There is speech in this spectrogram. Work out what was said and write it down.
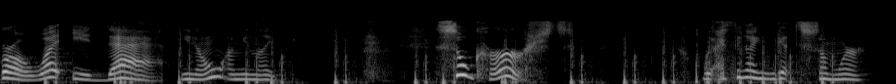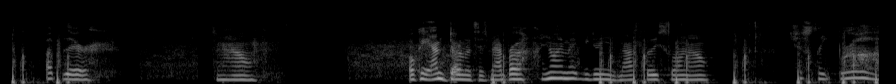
Bro, what is that? You know, I mean, like, so cursed. Wait, I think I can get somewhere up there somehow. Okay, I'm done with this map, bro. I know I might be doing these maps really slow now. Just like, bruh,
